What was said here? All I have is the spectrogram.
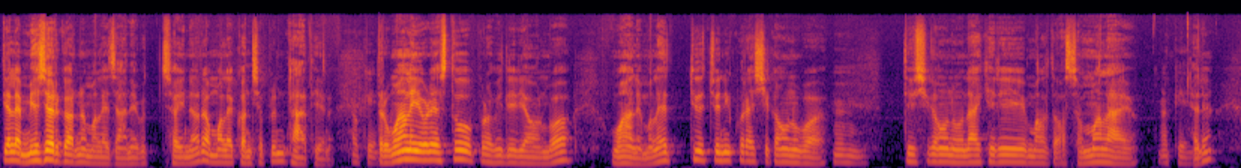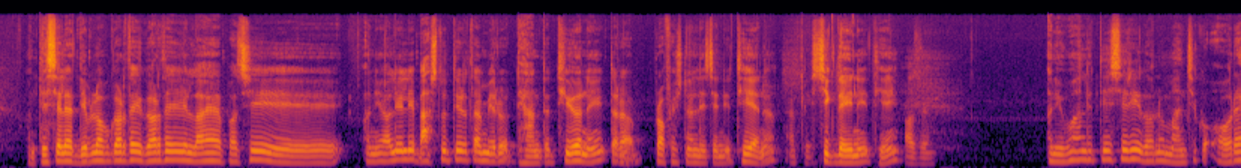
त्यसलाई मेजर गर्न मलाई जानेको छैन र मलाई कन्सेप्ट पनि थाहा थिएन। तर उहाँले एउटा यस्तो प्रविधि ल्याउनु भयो उहाँले मलाई त्यो चाहिँ कुरा सिकाउनु भयो त्यो सिकाउनु हुँदाखेरि मलाई त अचम्म लाग्यो। होइन? अनि त्यसैलाई डेभलप गर्दै गर्दै लगाएपछि अनि अलिअलि वास्तुतिर त मेरो ध्यान त थियो नै तर प्रोफेसनल्ली चाहिँ नि थिएन। सिक्दै नै थिएँ। अनि उहाँले त्यसरी गर्नु मान्छेको औरा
